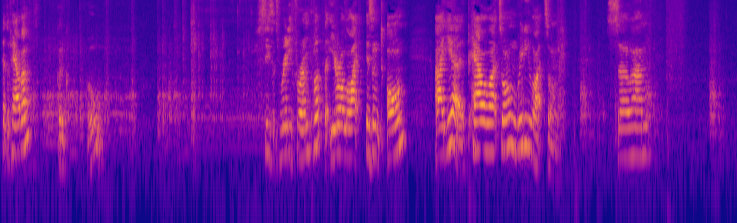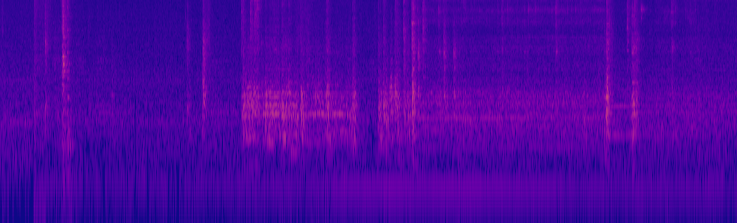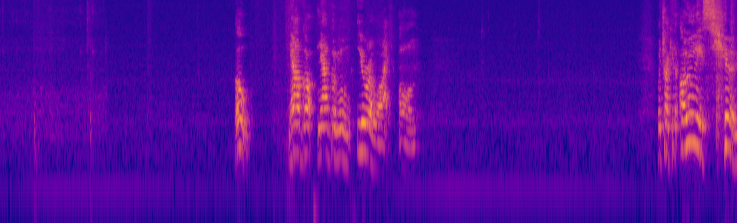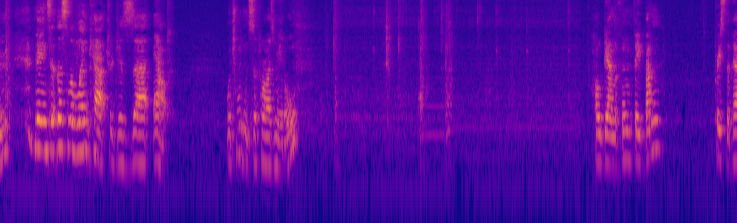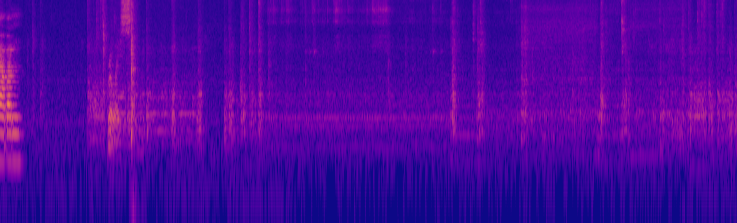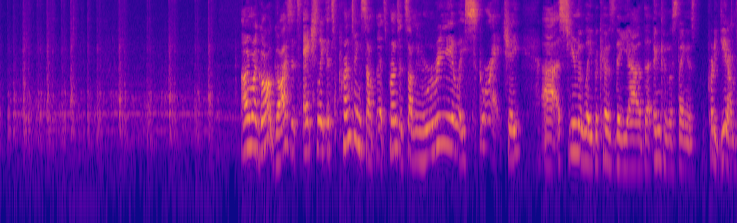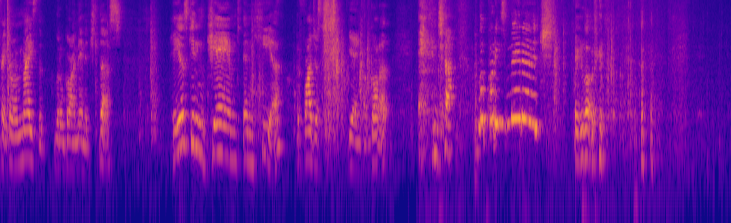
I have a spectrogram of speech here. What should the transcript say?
Hit the power button. Got a, ooh. Says it's ready for input. The error light isn't on. Uh, yeah, power lights on, ready lights on. So, um, Oh, now I've got now I've got a little error light on. Which I can only assume means that this little ink cartridge is uh, out, which wouldn't surprise me at all. Hold down the form feed button, press the power button, release. Oh my god, guys, it's actually, it's printing something, it's printed something really scratchy, uh, assumedly because the, uh, the ink in this thing is pretty dead. In fact, I'm amazed the little guy managed this. He is getting jammed in here, but if I just yank, I've got it. And, uh, look what he's managed! Hey, look.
